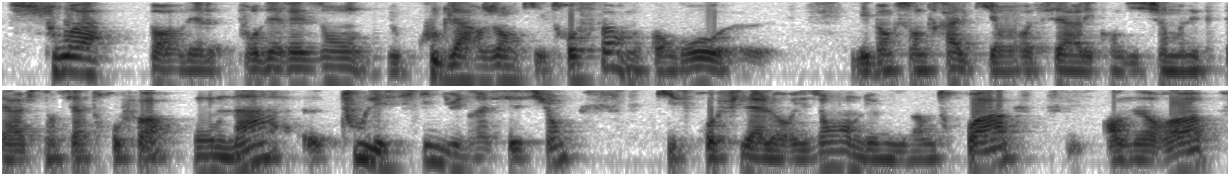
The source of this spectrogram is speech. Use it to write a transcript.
soit pour des, pour des raisons de coût de l'argent qui est trop fort. Donc en gros, les banques centrales qui resserrent les conditions monétaires et financières trop fort. On a euh, tous les signes d'une récession qui se profile à l'horizon en 2023 en Europe,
